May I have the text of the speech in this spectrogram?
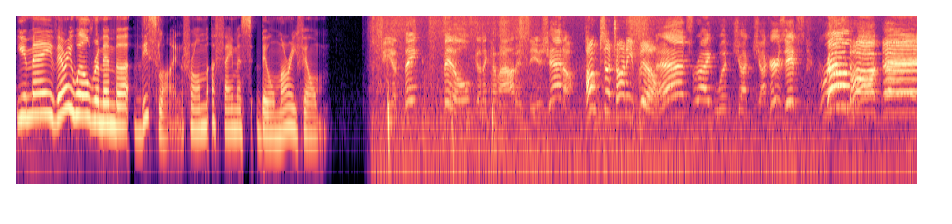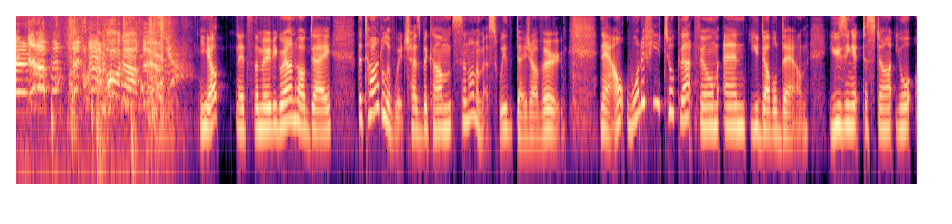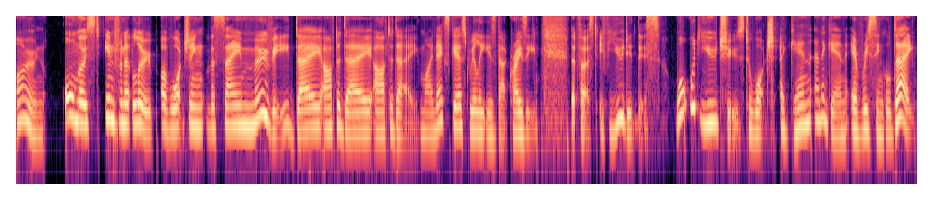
You may very well remember this line from a famous Bill Murray film. Do you think Phil's gonna come out and see a shadow? Punxsutawney Phil. That's right, woodchuck chuckers. It's Groundhog Day! Get up and check that hog out there! Yep, it's the movie Groundhog Day, the title of which has become synonymous with deja vu. Now, what if you took that film and you doubled down, using it to start your own almost infinite loop of watching the same movie day after day after day. My next guest really is that crazy. But first, if you did this, what would you choose to watch again and again every single day?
